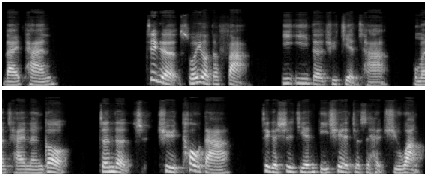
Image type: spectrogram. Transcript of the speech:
来谈这个所有的法，一一的去检查，我们才能够真的去透达这个世间的确就是很虚妄。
